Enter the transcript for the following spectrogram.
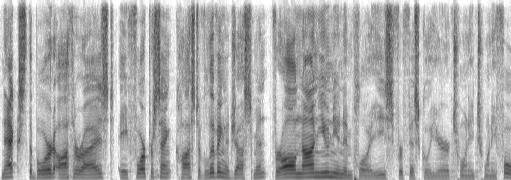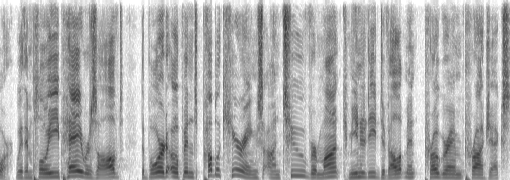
Next, the board authorized a 4% cost of living adjustment for all non union employees for fiscal year 2024. With employee pay resolved, the board opened public hearings on two Vermont Community Development Program projects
